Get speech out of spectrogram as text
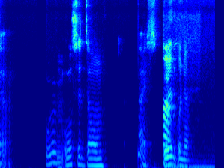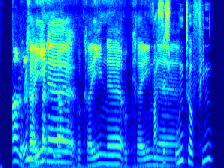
Ja. Ulm, Usedom. Nice. Ulm. Ah, Ulm hab ich ganz Ukraine, Ukraine, Ukraine. Was ist unter fin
